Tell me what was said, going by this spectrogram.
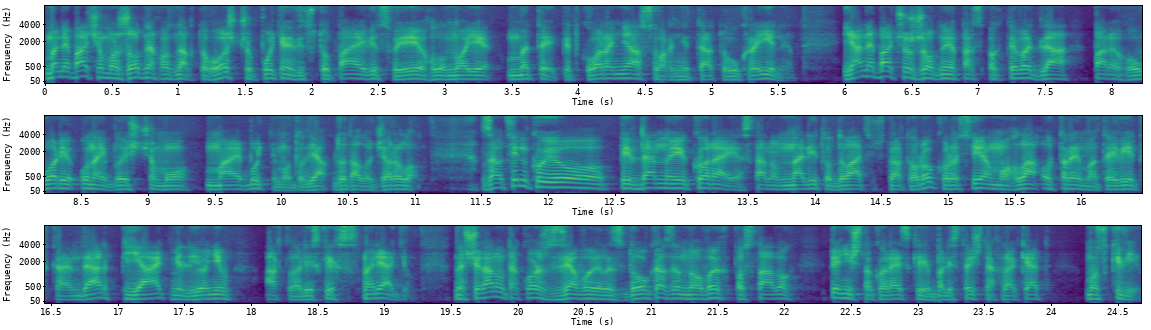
ми не бачимо жодних ознак того, що Путін відступає від своєї головної мети підкорення суверенітету України. Я не бачу жодної перспективи для переговорів у найближчому майбутньому. додало джерело за оцінкою Південної Кореї. Станом на літо 24 року Росія могла отримати від КНДР 5 мільйонів артилерійських снарядів. Нещодавно також з'явились докази нових поставок північно-корейських балістичних ракет Москві.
